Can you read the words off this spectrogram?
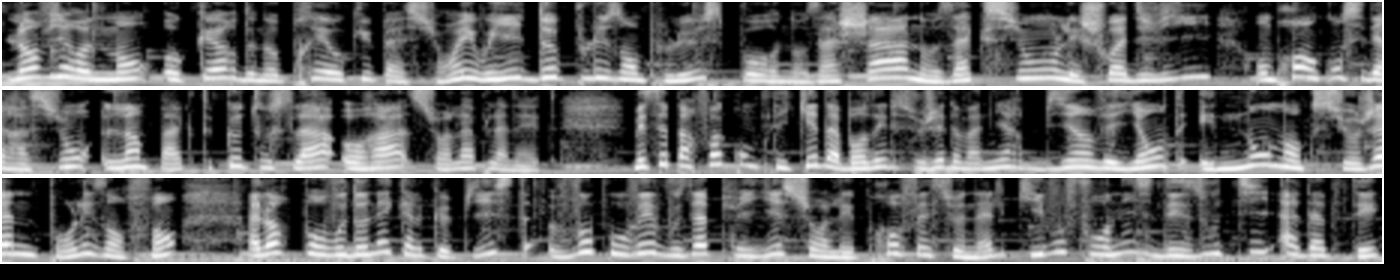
L'environnement au cœur de nos préoccupations. Et oui, de plus en plus, pour nos achats, nos actions, les choix de vie, on prend en considération l'impact que tout cela aura sur la planète. Mais c'est parfois compliqué d'aborder le sujet de manière bienveillante et non anxiogène pour les enfants. Alors pour vous donner quelques pistes, vous pouvez vous appuyer sur les professionnels qui vous fournissent des outils adaptés,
